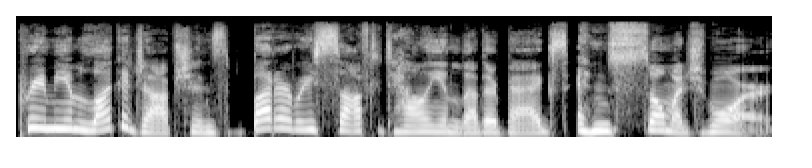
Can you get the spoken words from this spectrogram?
premium luggage options, buttery soft Italian leather bags, and so much more.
